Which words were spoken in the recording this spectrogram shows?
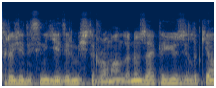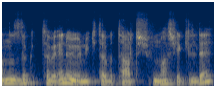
trajedisini yedirmiştir romanların. Özellikle Yüzyıllık Yalnızlık tabii en önemli kitabı tartışılmaz şekilde.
